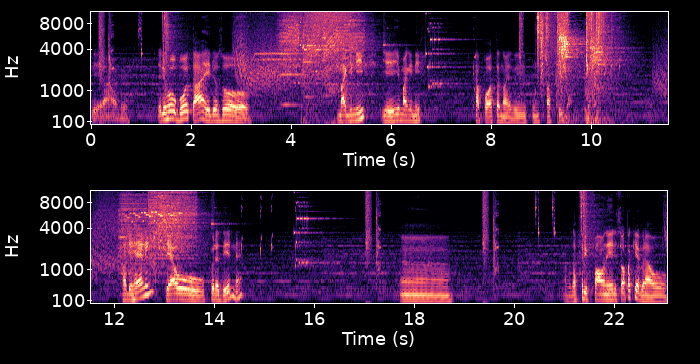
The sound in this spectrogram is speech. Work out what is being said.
Miserável. Ele roubou, tá? Ele usou Magnif e aí o Magnif capota nós aí com facilidade. Holy Helen, que é o cura dele, né? Hum... Vou dar free fall nele só pra quebrar o...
